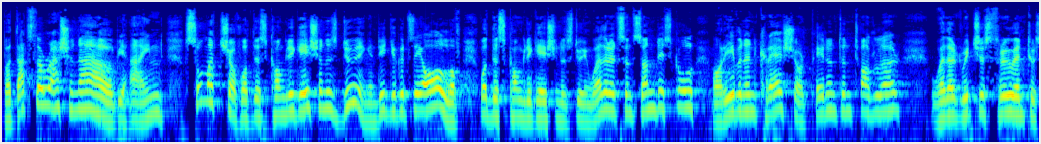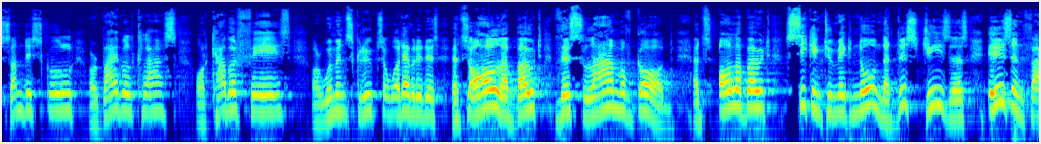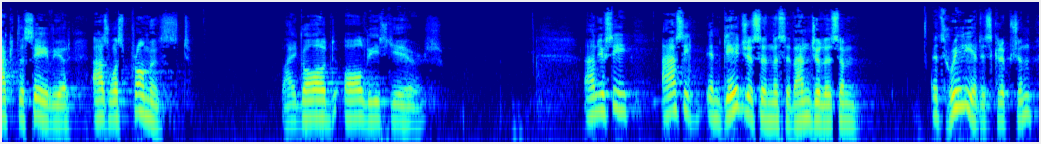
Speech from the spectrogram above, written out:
But that's the rationale behind so much of what this congregation is doing. Indeed, you could say all of what this congregation is doing, whether it's in Sunday school or even in creche or parent and toddler, whether it reaches through into Sunday school or Bible class or cabaret or women's groups or whatever it is. It's all about this Lamb of God. It's all about seeking to make known that this Jesus is in fact the Savior as was promised by God all these years. And you see, as he engages in this evangelism, it's really a description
